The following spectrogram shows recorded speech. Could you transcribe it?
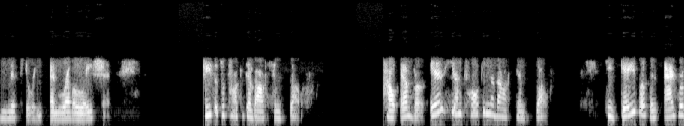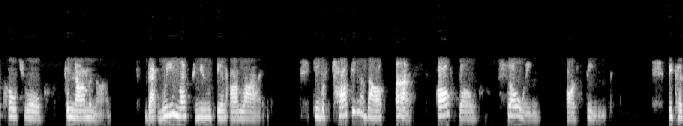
mystery and revelation. Jesus was talking about himself. However, in him talking about himself, he gave us an agricultural phenomenon that we must use in our lives. He was talking about us also sowing our seed. Because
